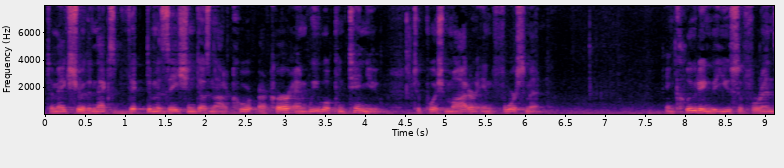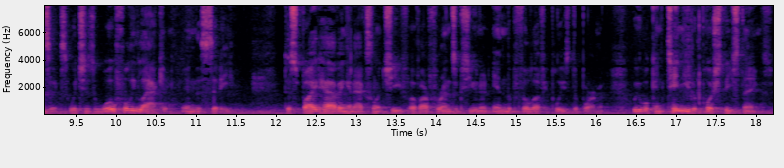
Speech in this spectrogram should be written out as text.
to make sure the next victimization does not occur, and we will continue to push modern enforcement including the use of forensics, which is woefully lacking in the city, despite having an excellent chief of our forensics unit in the Philadelphia Police Department. We will continue to push these things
